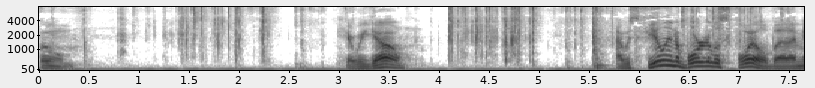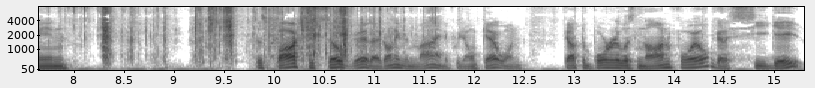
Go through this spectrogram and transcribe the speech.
Boom. Here we go. I was feeling a borderless foil, but I mean, this box is so good. I don't even mind if we don't get one. Got the borderless non-foil. Got a Seagate.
